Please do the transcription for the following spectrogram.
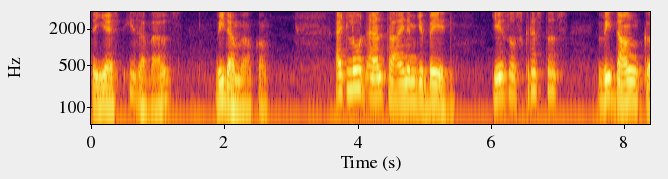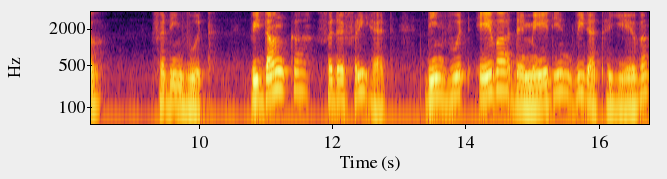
der Jest Isabels wiedermerken. Ich lade an zu einem Gebet. Jesus Christus, wir danken für dein Wort. Wir danken für die Freiheit, dein Wort über die Medien wiederzugeben.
